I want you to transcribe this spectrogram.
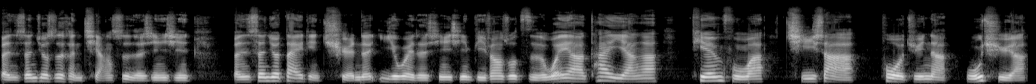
本身就是很强势的星星，本身就带一点权的意味的星星，比方说紫薇啊、太阳啊、天府啊、七煞啊、破军啊、武曲啊，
